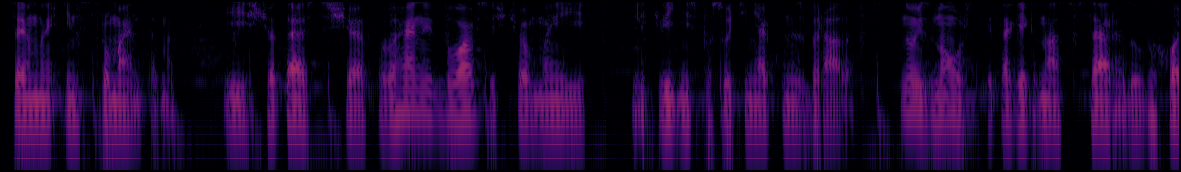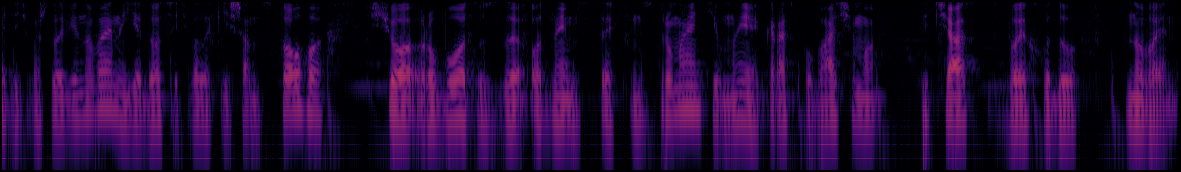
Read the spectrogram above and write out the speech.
цими інструментами. І що тест ще ФВГ не відбувався, що ми її ліквідність по суті ніяку не збирали. Ну і знову ж таки, так як в нас в середу виходять важливі новини, є досить великий шанс того, що роботу з одним з цих інструментів ми якраз побачимо під час виходу новин.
